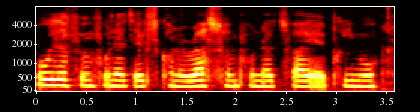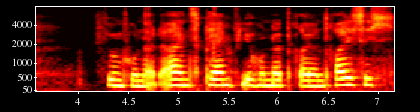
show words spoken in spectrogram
Rosa 506, Conor Ruffs 502, El Primo 501, Pam 433,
